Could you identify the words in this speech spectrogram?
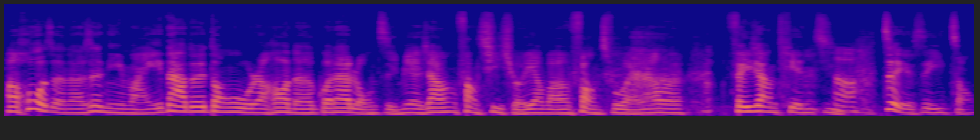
啊，或者呢是你买一大堆动物，然后呢关在笼子里面，像放气球一样把它放出来，然后呢 飞向天际，哦、这也是一种。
